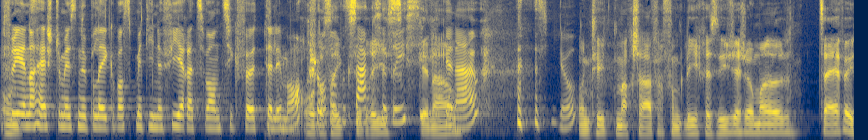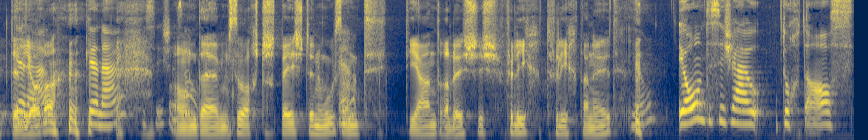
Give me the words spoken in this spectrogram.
Früher hast du mir überlegen, was du mit deinen 24 Fotos machst. Oder 36, 36 genau. genau. ja. Und heute machst du einfach vom gleichen Sujet schon mal 10 Fotos, genau. oder? genau, das ist so. Und ähm, suchst das Beste aus ja. und die anderen löschst vielleicht, vielleicht auch nicht. Ja. Ja, und es ist auch durch das,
